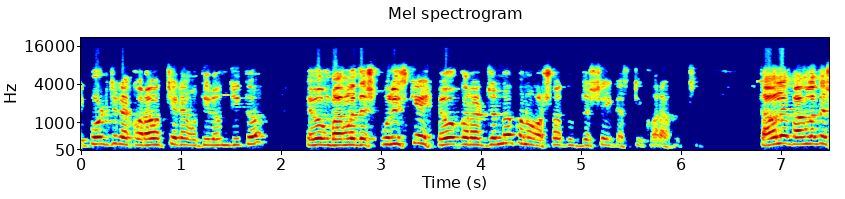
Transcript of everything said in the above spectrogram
রিপোর্ট যেটা করা হচ্ছে এটা অতিরঞ্জিত এবং বাংলাদেশ পুলিশকে হেয় করার জন্য কোনো অসৎ উদ্দেশ্যে এই কাজটি করা হচ্ছে। তাহলে বাংলাদেশ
